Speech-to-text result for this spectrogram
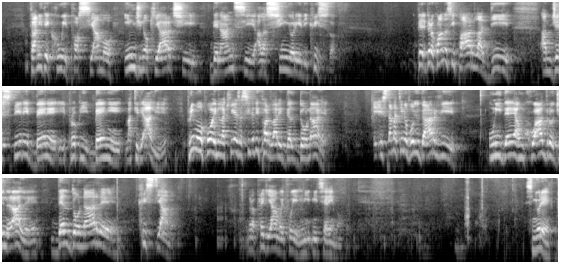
tramite cui possiamo inginocchiarci dinanzi alla signoria di Cristo. Per, però quando si parla di um, gestire bene i propri beni materiali, prima o poi nella Chiesa si deve parlare del donare. E stamattina voglio darvi un'idea, un quadro generale del donare cristiano. Allora preghiamo e poi inizieremo. Signore,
